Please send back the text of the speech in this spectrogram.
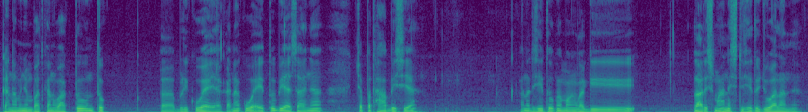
karena menyempatkan waktu untuk uh, beli kue ya. Karena kue itu biasanya cepat habis ya. Karena di situ memang lagi laris manis di situ jualannya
